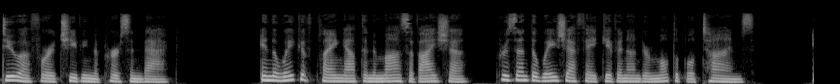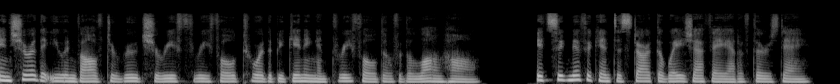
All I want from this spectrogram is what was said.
Dua for achieving the person back. In the wake of playing out the namaz of Aisha, present the wajifeh given under multiple times. Ensure that you involve Durud Sharif threefold toward the beginning and threefold over the long haul. It's significant to start the wajifeh out of Thursday.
